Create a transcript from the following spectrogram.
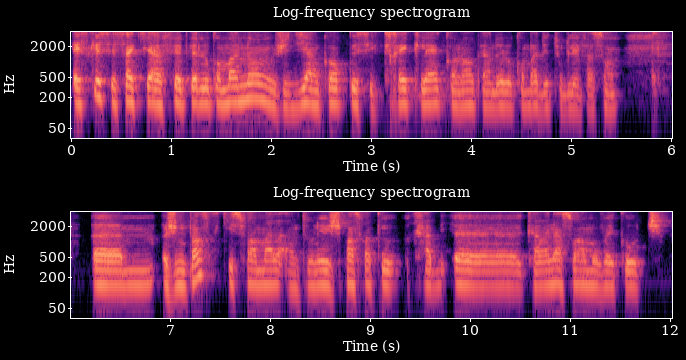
est-ce que c'est ça qui a fait perdre le combat? Non, je dis encore que c'est très clair qu'on a perdu le combat de toutes les façons. Euh, je ne pense pas qu'il soit mal entouré. Je ne pense pas que euh, soit un mauvais coach.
